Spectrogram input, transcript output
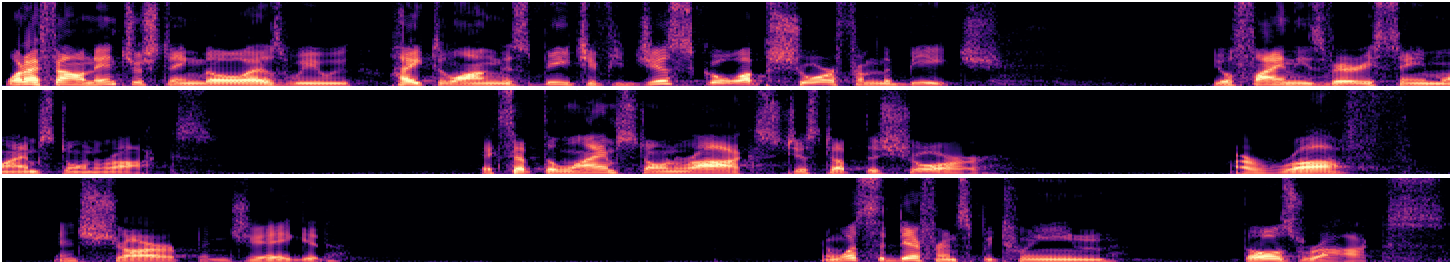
What I found interesting, though, as we hiked along this beach, if you just go up shore from the beach, you'll find these very same limestone rocks. Except the limestone rocks just up the shore are rough and sharp and jagged. And what's the difference between those rocks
